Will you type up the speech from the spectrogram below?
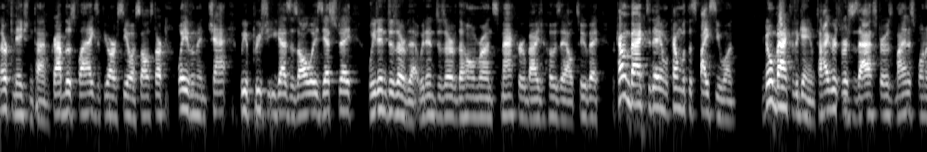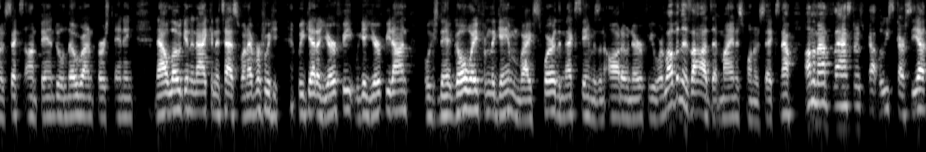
Nerf Nation time. Grab those flags if you are a COS All Star. Wave them in chat. We appreciate you guys as always. Yesterday, we didn't deserve that. We didn't deserve the home run smacker by Jose Altuve. We're coming back today, and we're coming with a spicy one. We're going back to the game. Tigers versus Astros, minus 106 on FanDuel. No run first inning. Now, Logan and I can attest whenever we, we get a your feet, we get your feet on, we should go away from the game. And I swear the next game is an auto nerfy. We're loving his odds at minus 106. Now, on the mound for the Astros, we've got Luis Garcia.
